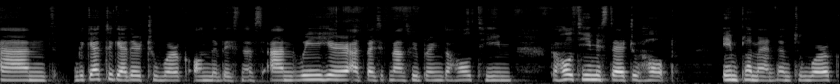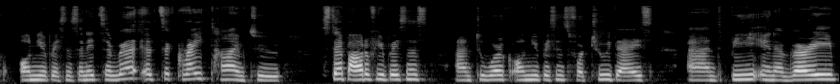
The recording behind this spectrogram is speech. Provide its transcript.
And we get together to work on the business. And we here at Basic Bananas, we bring the whole team. The whole team is there to help implement and to work on your business. And it's a re- it's a great time to step out of your business and to work on your business for two days and be in a very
